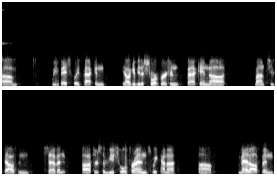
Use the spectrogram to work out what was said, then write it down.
Um, we basically back in, you know, I'll give you the short version. Back in uh, around 2007, uh, through some mutual friends, we kind of uh, met up, and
